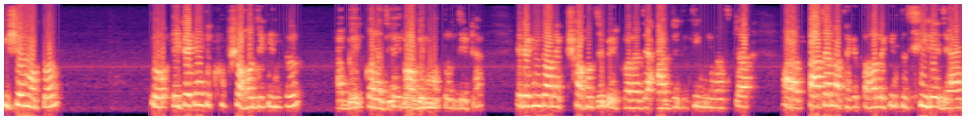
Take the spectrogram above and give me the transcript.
কিসের মতন তো এটা কিন্তু খুব সহজে কিন্তু বের করা যায়, রগের মতন যেটা। এটা কিন্তু অনেক সহজে বের করা যায়। আর যদি চিংড়ি মাছটা তাজা না থাকে তাহলে কিন্তু ছিঁড়ে যায়,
